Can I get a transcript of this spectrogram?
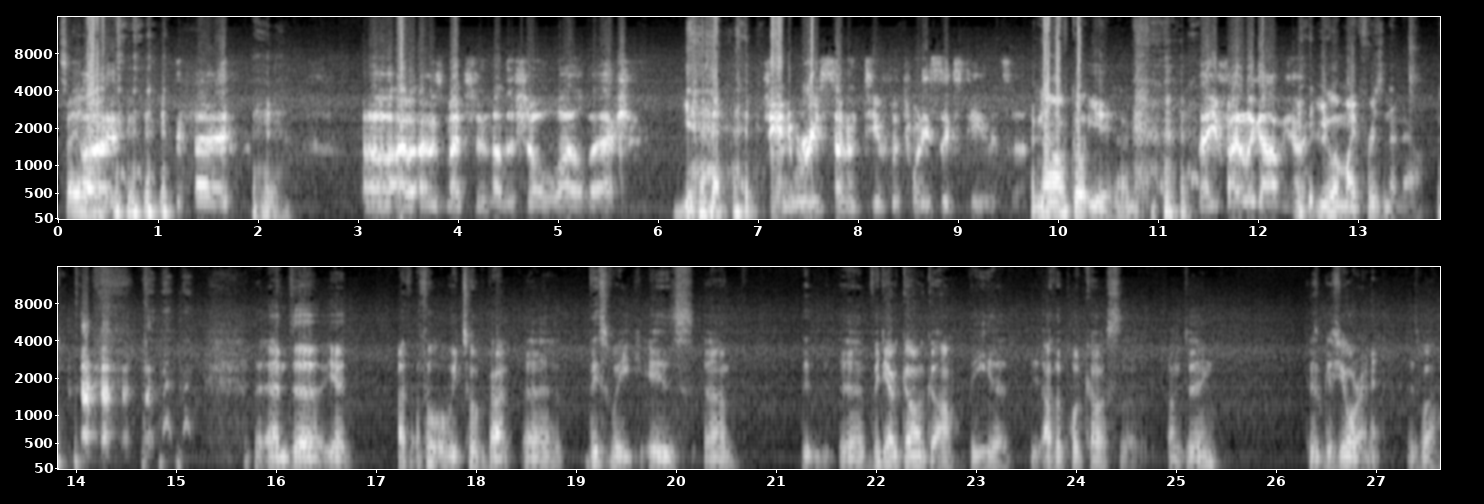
Say hello. Hi. Uh, I, I was mentioned on the show a while back. yeah, January 17th of 2016, it said. and now I've got you. Now you finally got me on you are my prisoner now. and uh, yeah, I, I thought what we'd talk about uh, this week is um, the, uh, Video Ga Ga, the, uh, the other podcast that I'm doing, because you're in it as well.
